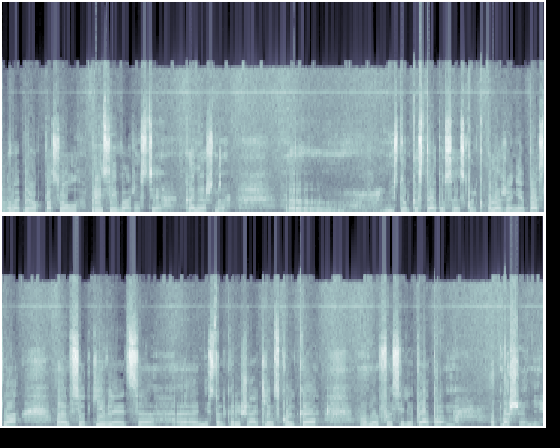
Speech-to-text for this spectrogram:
Ну, во-первых, посол при всей важности, конечно, не столько статуса, сколько положения посла, э, все-таки является э, не столько решателем, сколько ну, фасилитатором отношений.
